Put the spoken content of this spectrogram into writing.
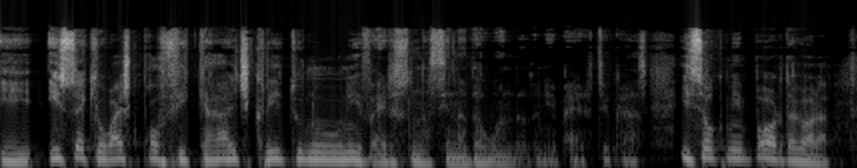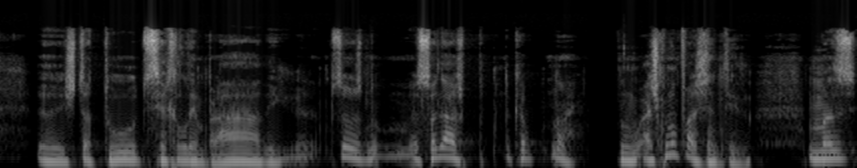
E isso é que eu acho que pode ficar escrito no universo, na cena da onda do universo. Isso é o que me importa. Agora, uh, estatuto, ser relembrado, e, eh, pessoas, se olhares, não é, não, acho que não faz sentido. Mas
